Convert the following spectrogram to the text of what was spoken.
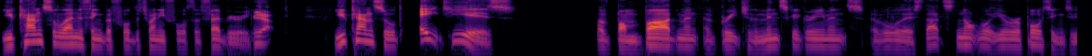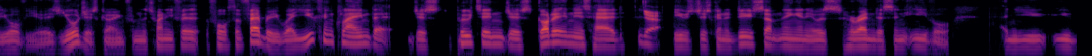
You cancel anything before the twenty fourth of February. Yeah. you cancelled eight years of bombardment, of breach of the Minsk agreements, of all this. That's not what you're reporting to your viewers. You're just going from the 24th of February, where you can claim that just Putin just got it in his head. Yeah. He was just going to do something and it was horrendous and evil. And you you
